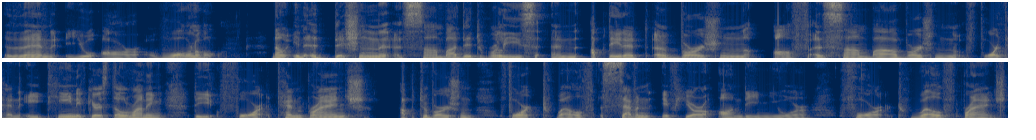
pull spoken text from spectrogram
then you are vulnerable. Now, in addition, Samba did release an updated uh, version of Samba version 4.10.18 if you're still running the 4.10 branch up to version 4.12.7 if you're on the newer 4.12 branch.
